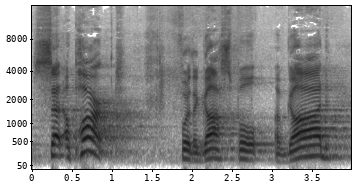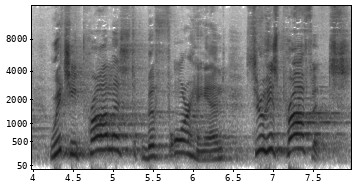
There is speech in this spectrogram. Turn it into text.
set apart for the gospel of God, which he promised beforehand through his prophets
